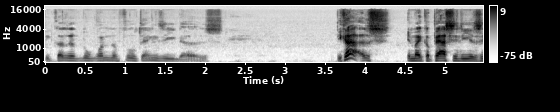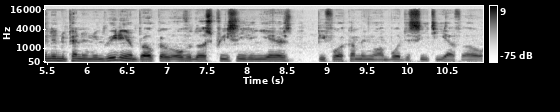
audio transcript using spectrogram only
because of the wonderful things he does. Because, in my capacity as an independent ingredient broker over those preceding years before coming on board the CTFO,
